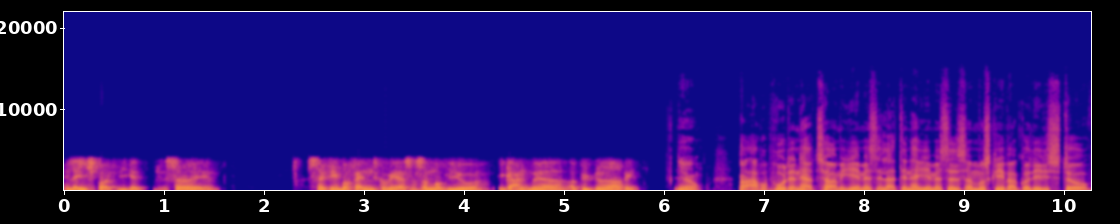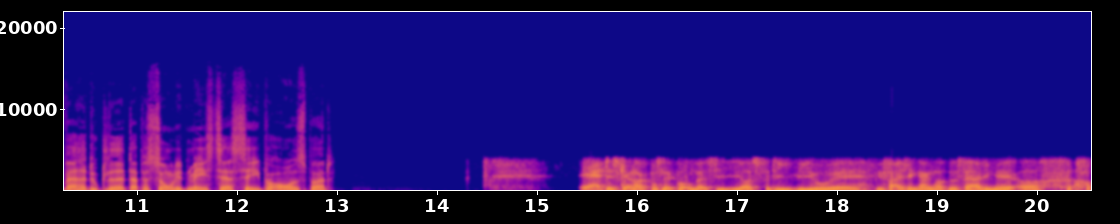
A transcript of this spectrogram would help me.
eller i Spot Weekend, så, øh, så griber fanden sgu ved os, og så må vi jo i gang med at, at bygge noget op, ikke? Jo. Og apropos den her tomme hjemmeside, eller den her hjemmeside, som måske var gået lidt i stå, hvad havde du glædet dig personligt mest til at se på årets spot? Ja, det skal jeg nok passe lidt på med at sige, også fordi vi jo øh, vi faktisk ikke engang var blevet færdige med at, at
